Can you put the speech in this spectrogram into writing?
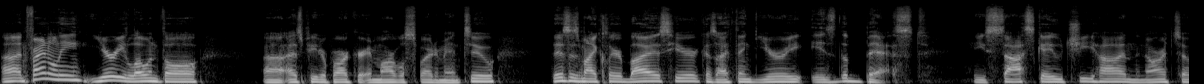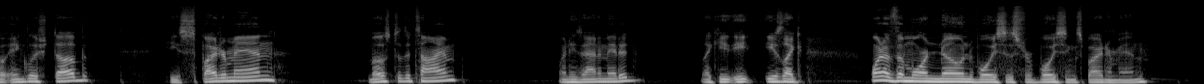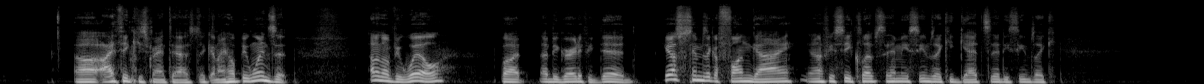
Uh, and finally, Yuri Lowenthal uh, as Peter Parker in Marvel Spider Man 2. This is my clear bias here because I think Yuri is the best. He's Sasuke Uchiha in the Naruto English dub. He's Spider Man most of the time when he's animated. Like he, he he's like one of the more known voices for voicing Spider Man. Uh, I think he's fantastic, and I hope he wins it. I don't know if he will, but that'd be great if he did. He also seems like a fun guy. You know, if you see clips of him, he seems like he gets it. He seems like,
